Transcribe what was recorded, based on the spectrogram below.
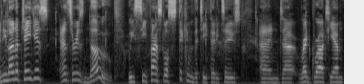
Any lineup changes? Answer is no. We see Fastloss sticking with the T32s and uh, Red Gra TM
